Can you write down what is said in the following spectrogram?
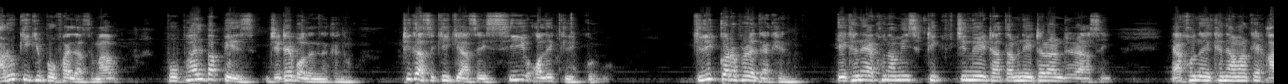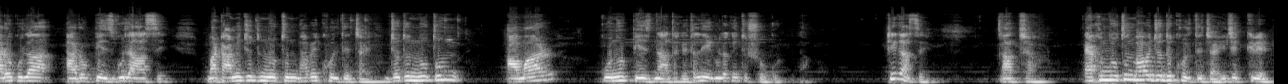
আরও কি কি প্রোফাইল আছে? প্রোফাইল বা পেজ যেটাই বলেন না কেন, ঠিক আছে, কি কি আছে, এই সি অলে ক্লিক করব। ক্লিক করার পরে দেখেন, এখানে এখন আমি ঠিক চিহ্ন এটা, তার মানে এটার আন্ডারে আছে। এখন এখানে আমাকে আরোগুলা, আরও পেজগুলো আছে। বাট আমি যদি নতুনভাবে খুলতে চাই, যদি নতুন আমার কোনো পেজ না থাকে, তাহলে এগুলো কিন্তু শো করবে না। ঠিক আছে? আচ্ছা এখন নতুনভাবে যদি খুলতে চাই, এই যে ক্রিয়েট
